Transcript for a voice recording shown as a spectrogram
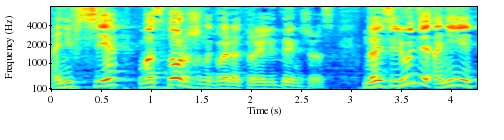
они все восторженно говорят про Elite Dangerous. Но эти люди, они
